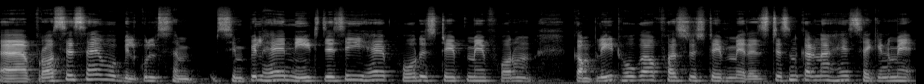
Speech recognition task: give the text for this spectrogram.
प्रोसेस है, वो बिल्कुल सिंपल है नीट जैसे ही है। फोर स्टेप में फॉर्म कंप्लीट होगा। फ़र्स्ट स्टेप में रजिस्ट्रेशन करना है। सेकंड में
